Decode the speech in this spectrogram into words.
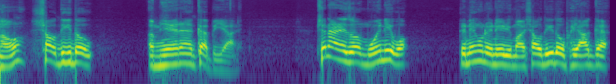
နော်ရှောက်သီးတော့အမြဲတမ်းကတ်ပေးရတယ်ဖြစ်နိုင်တယ်ဆိုမွေးနေ့ပေါ့တင်းတင်းကုန်တွေနေ့ဒီမှာရှောက်သီးတော့ဖျားကတ်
